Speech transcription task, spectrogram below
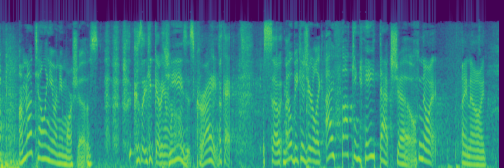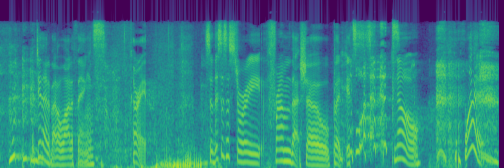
I'm not telling you any more shows. Because I keep getting them wrong. Jesus Christ. Okay, so No, because you're like, I fucking hate that show. No, I, I know. I, I do that about a lot of things. All right. So this is a story from that show, but it's What? no. What?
